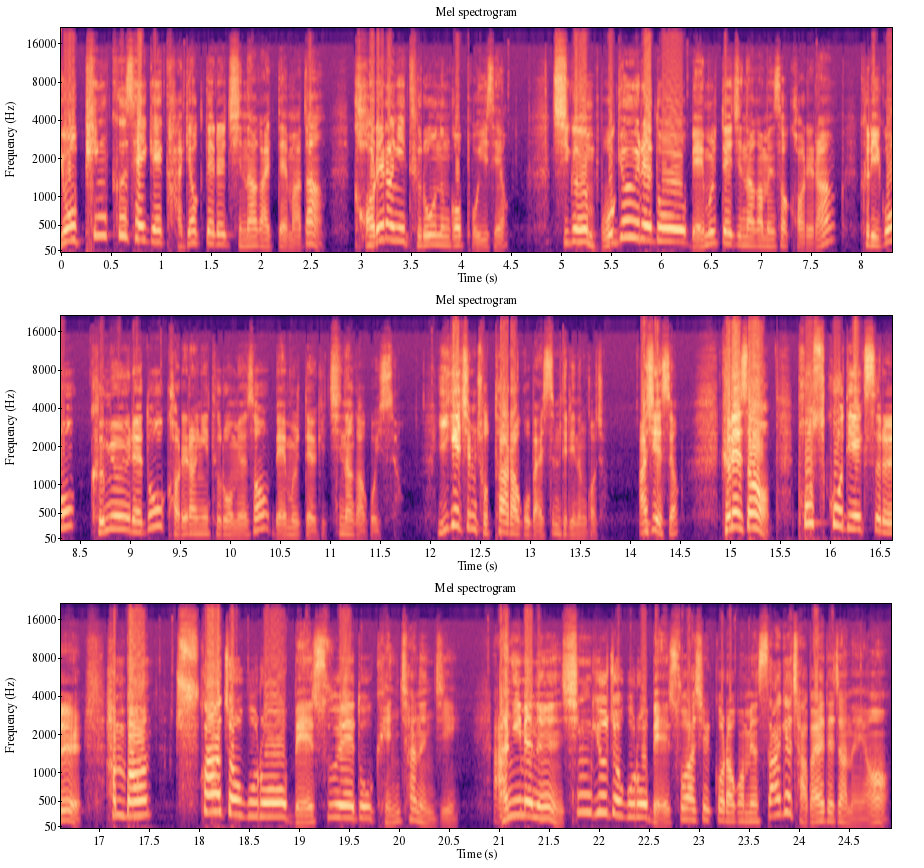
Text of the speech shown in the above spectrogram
요 핑크색의 가격대를 지나갈 때마다 거래량이 들어오는 거 보이세요? 지금 목요일에도 매물대 지나가면서 거래량 그리고 금요일에도 거래량이 들어오면서 매물대 여기 지나가고 있어요. 이게 지금 좋다라고 말씀드리는 거죠. 아시겠어요? 그래서 포스코 DX를 한번 추가적으로 매수해도 괜찮은지 아니면은 신규적으로 매수하실 거라고 하면 싸게 잡아야 되잖아요.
